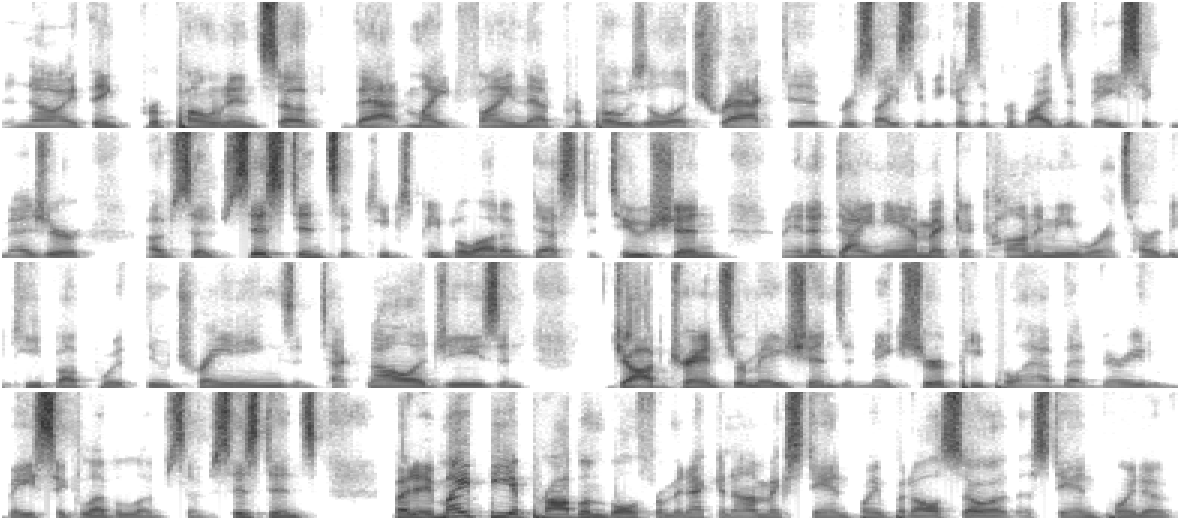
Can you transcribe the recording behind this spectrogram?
And now I think proponents of that might find that proposal attractive precisely because it provides a basic measure of subsistence. It keeps people out of destitution in a dynamic economy where it's hard to keep up with new trainings and technologies and job transformations. It makes sure people have that very basic level of subsistence. But it might be a problem both from an economic standpoint, but also a standpoint of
